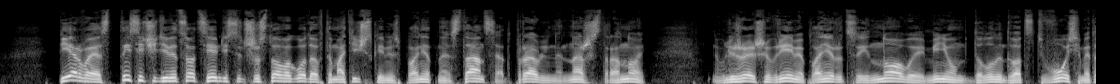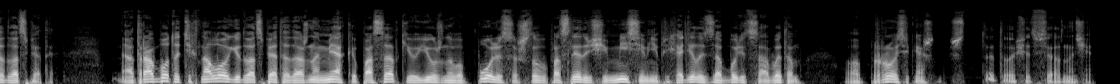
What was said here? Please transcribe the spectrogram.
Первая с 1976 года автоматическая межпланетная станция, отправленная нашей страной. В ближайшее время планируются и новые, минимум до Луны 28, это 25-е. Отработать технологию 25-я должна мягкой посадки у Южного полюса, чтобы последующим миссиям не приходилось заботиться об этом вопросе, конечно. Что это вообще все означает?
